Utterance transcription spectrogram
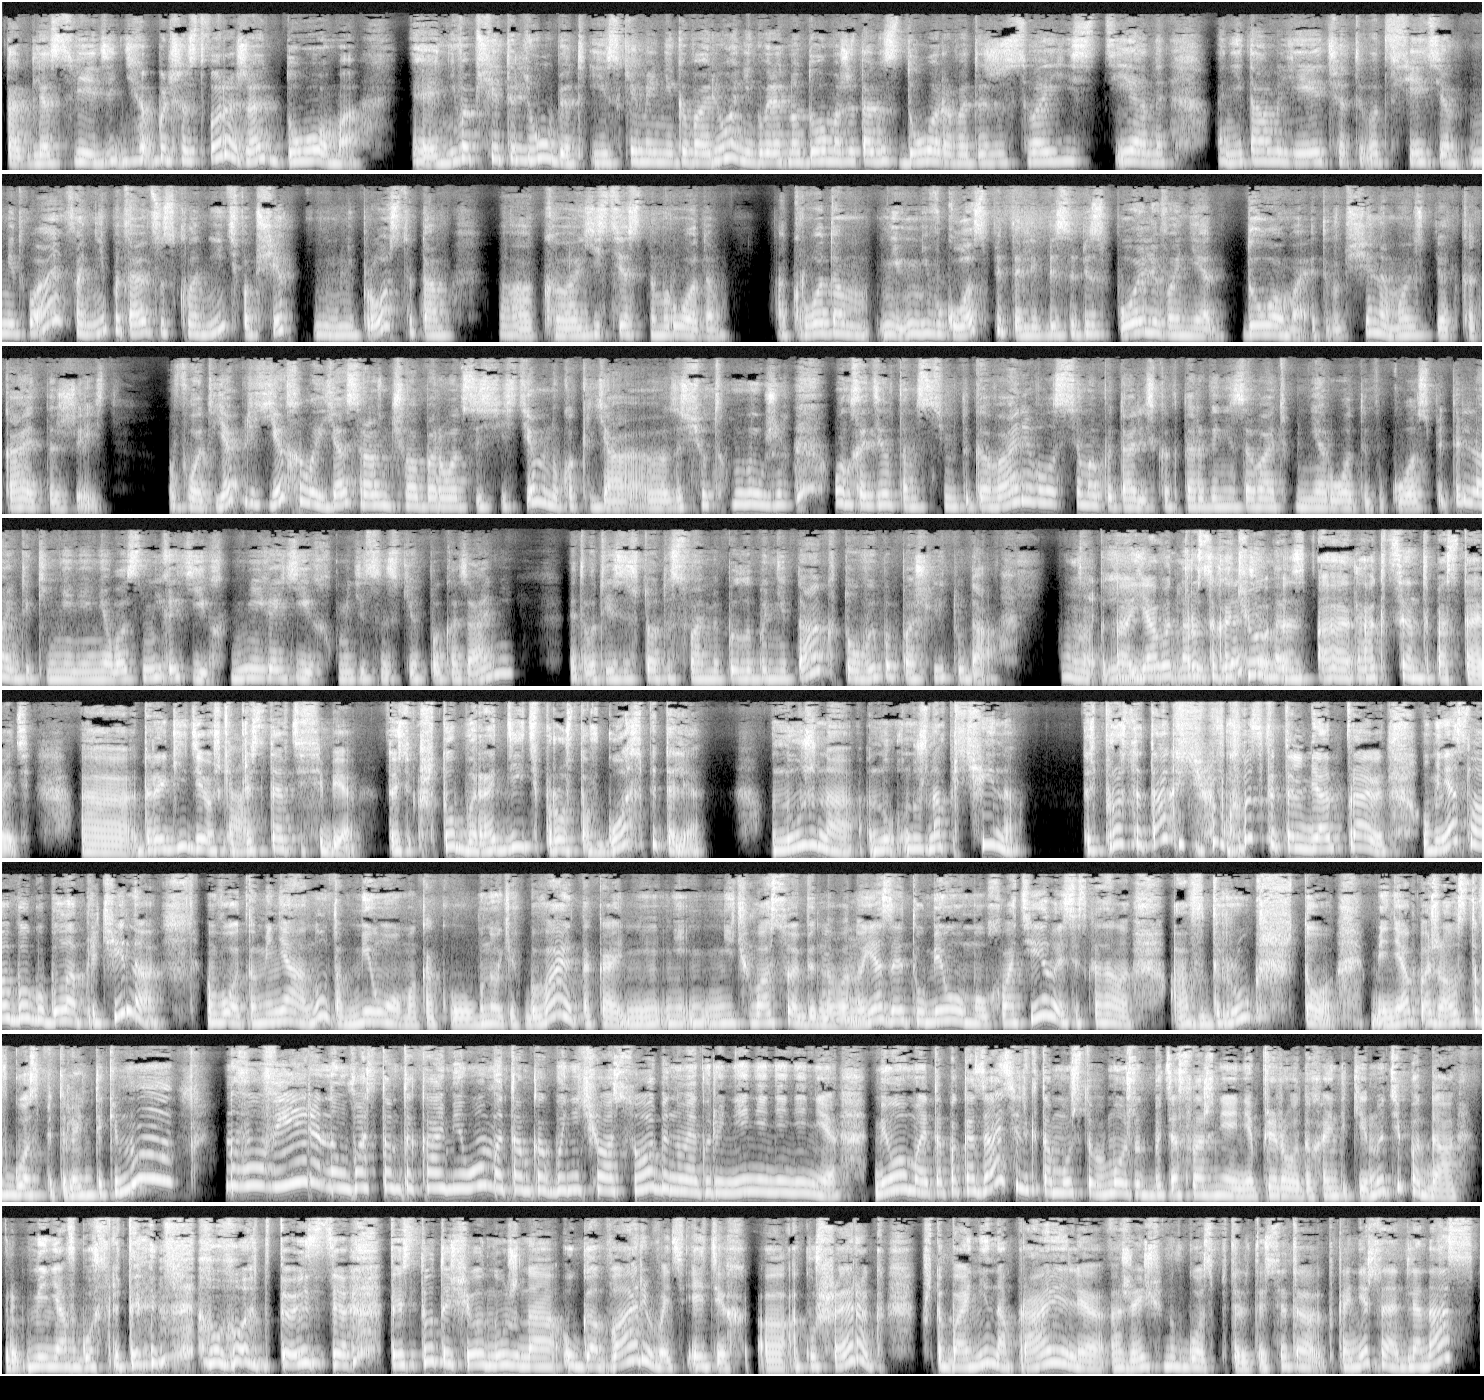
так для сведения, большинство рожают дома. И они вообще это любят. И с кем я не говорю, они говорят, ну дома же так здорово, это же свои стены, они там лечат. И вот все эти мидвайф, они пытаются склонить вообще не просто там а, к естественным родам, а к родам не в госпитале, без обезболивания, дома. Это вообще, на мой взгляд, какая-то жесть. Вот, я приехала, и я сразу начала бороться с системой, ну, как я, э, за счет мужа. Он ходил там с ним, договаривался, мы пытались как-то организовать мне роды в госпиталь, но они такие, не-не-не, у вас никаких, никаких медицинских показаний. Это вот если что-то с вами было бы не так, то вы бы пошли туда. И Я вот просто хочу она... А, акцент поставить. Дорогие девушки, да. представьте себе, то есть чтобы родить просто в госпитале, нужно, ну, нужна причина. То есть просто так еще в госпиталь не отправят. У меня, слава богу, была причина. Вот, у меня, ну, там, миома, как у многих бывает, такая, ни, ни, ничего особенного. Mm-hmm. Но я за эту миому ухватилась и сказала, а вдруг что? Меня, пожалуйста, в госпиталь. Они такие, ну, ну вы уверены, у вас там такая миома, там как бы ничего особенного. Я говорю, не-не-не-не-не. Миома — это показатель к тому, что может быть осложнение при родах. Они такие, ну типа да, меня в госпитале. вот, то есть, э, то есть тут еще нужно уговаривать этих э, акушерок, чтобы они направили женщину в госпиталь. То есть это, конечно, для нас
